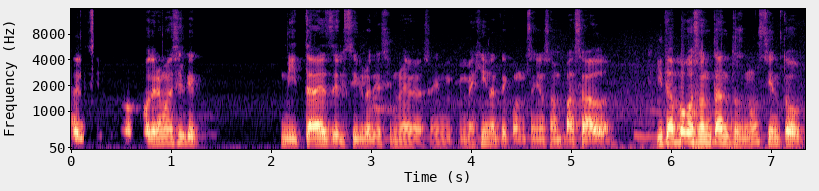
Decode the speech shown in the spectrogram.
del siglo, podríamos decir que mitades del siglo XIX, o sea, im- imagínate cuántos años han pasado. Y tampoco son tantos, ¿no? Ciento,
